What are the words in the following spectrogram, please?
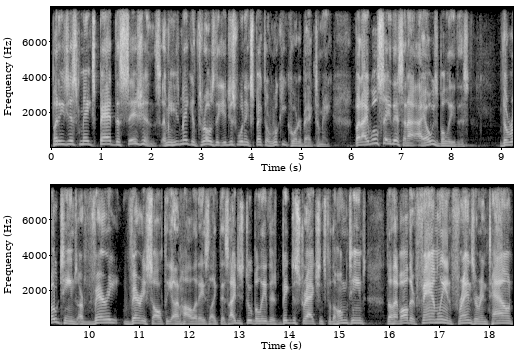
but he just makes bad decisions. I mean, he's making throws that you just wouldn't expect a rookie quarterback to make. But I will say this, and I, I always believe this the road teams are very, very salty on holidays like this. I just do believe there's big distractions for the home teams. They'll have all their family and friends are in town,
